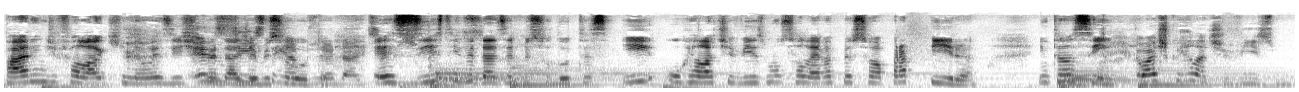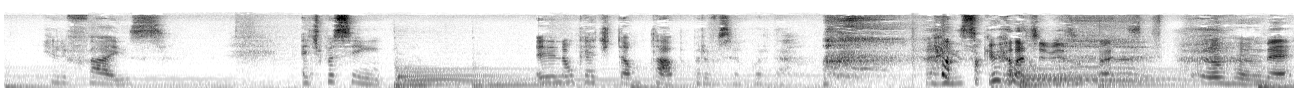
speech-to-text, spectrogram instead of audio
parem de falar que não existe verdade Existem absoluta. verdades Existem verdades absolutas e o relativismo só leva a pessoa pra pira. Então, assim, Eu acho que o relativismo que ele faz é tipo assim, ele não quer te dar um tapa pra você acordar. É isso que o relativismo faz, né?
